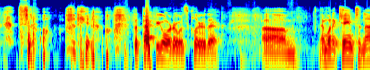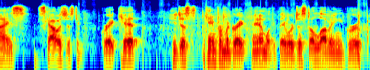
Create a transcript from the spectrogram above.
so, you know, the pecking order was clear there. Um, and when it came to nice, Scott was just a great kid he just came from a great family. They were just a loving group.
